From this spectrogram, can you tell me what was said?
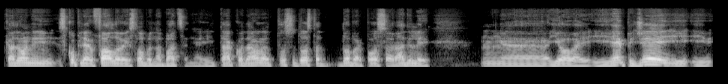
kad oni skupljaju falove i slobodna bacanja. I tako da ono tu su dosta dobar posao radili mm, e, i ovaj i MPJ i, i,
